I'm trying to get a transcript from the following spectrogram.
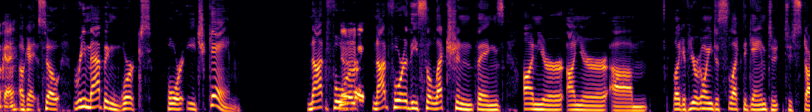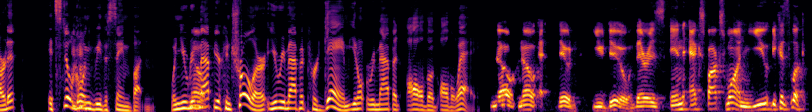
okay. Okay, so remapping works for each game, not for No, no, no. not for the selection things on your on your um like if you're going to select a game to to start it, it's still Mm-hmm. going to be the same button. When you No. remap your controller, you remap it per game. You don't remap it all the all the way. No, no, eh, dude, you do. There is in Xbox One, you because look,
